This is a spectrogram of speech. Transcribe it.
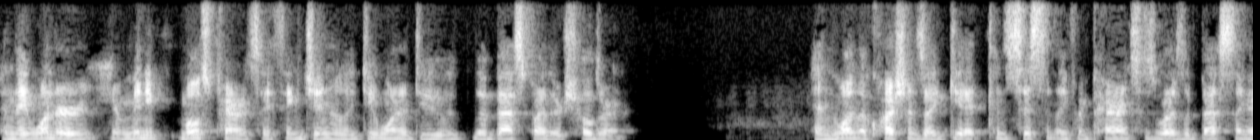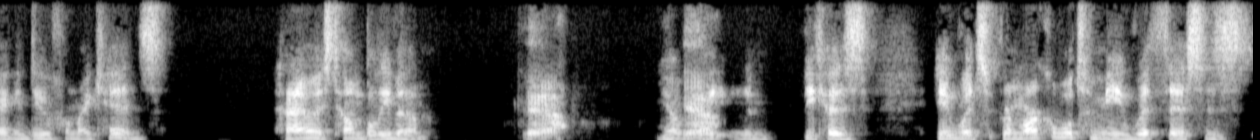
And they wonder you know many most parents i think genuinely do want to do the best by their children and one of the questions I get consistently from parents is, "What is the best thing I can do for my kids?" And I always tell them, "Believe in them." Yeah. You know, yeah. believe in them because it. What's remarkable to me with this is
